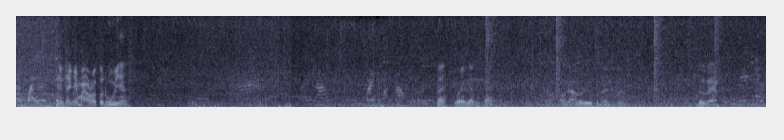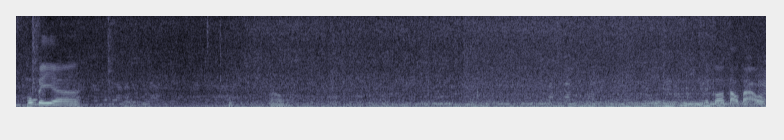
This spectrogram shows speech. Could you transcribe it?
Em quậy lên nhìn thấy cái màu nó tốt thui ha. Này quậy lên coi. Đây được em. Múc đi uh... không. Đây có táo tàu. Ăn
